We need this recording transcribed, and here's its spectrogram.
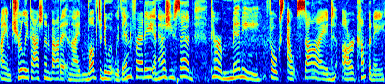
I am truly passionate about it, and I love to do it within Freddie. And as you said, there are many folks outside our company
